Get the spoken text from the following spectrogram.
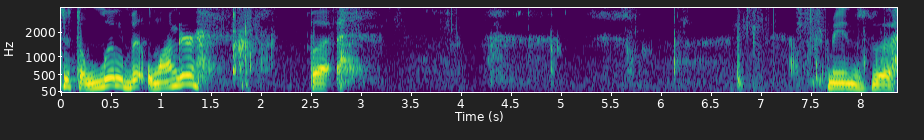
just a little bit longer, but which means the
